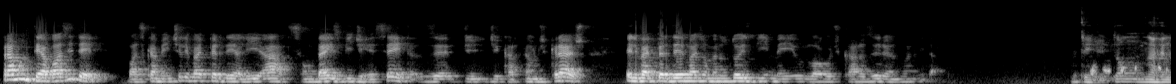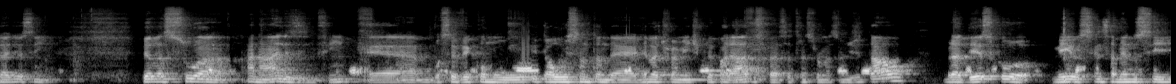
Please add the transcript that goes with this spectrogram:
para manter a base dele. Basicamente, ele vai perder ali, ah, são 10 bi de receita de, de cartão de crédito, ele vai perder mais ou menos 2 bi e meio logo de cara zerando a anuidade. Entendi. Então, na realidade, assim, pela sua análise, enfim, é, você vê como o Itaú e Santander relativamente preparados para essa transformação digital, Bradesco meio sem sabendo se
